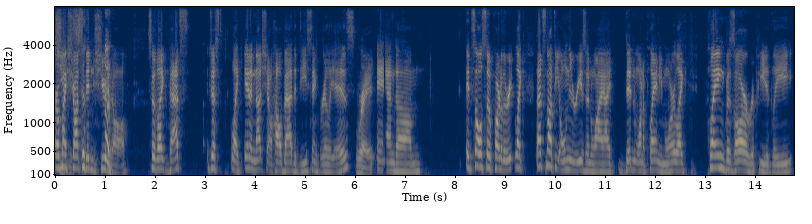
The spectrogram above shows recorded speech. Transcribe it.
or my shots didn't shoot at all. So like that's just like in a nutshell how bad the desync really is right. and um it's also part of the re- like that's not the only reason why I didn't want to play anymore like playing Bazaar repeatedly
